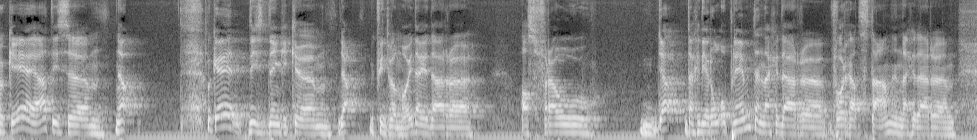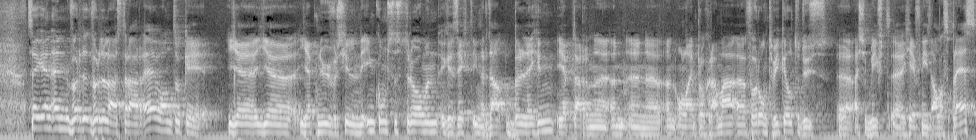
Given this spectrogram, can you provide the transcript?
Oké, ja, het is. Um, ja. Oké, het is denk ik. Um, ja, ik vind het wel mooi dat je daar uh, als vrouw. Ja, dat je die rol opneemt en dat je daar uh, voor gaat staan en dat je daar. Um, zeg, en, en voor, de, voor de luisteraar, hè, want oké. Je, je, je hebt nu verschillende inkomstenstromen. Je zegt inderdaad beleggen. Je hebt daar een, een, een, een online programma uh, voor ontwikkeld. Dus uh, alsjeblieft, uh, geef niet alles prijs.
